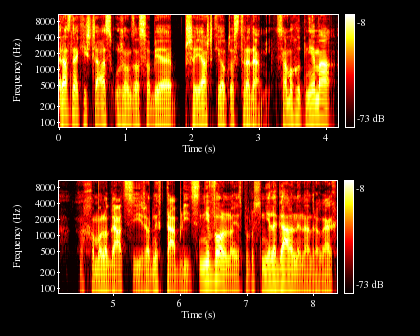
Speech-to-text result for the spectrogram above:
Raz na jakiś czas urządza sobie przejażdżki autostradami. Samochód nie ma homologacji, żadnych tablic. Nie wolno, jest po prostu nielegalny na drogach.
